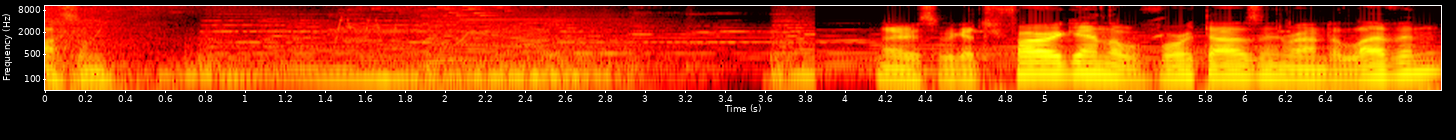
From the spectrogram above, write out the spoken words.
Awesome. Alright, so we got Jafar again, level 4000, round 11.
